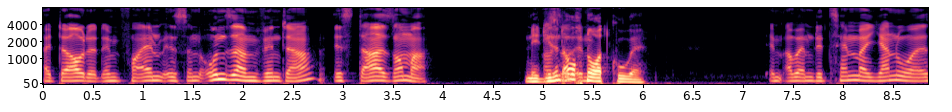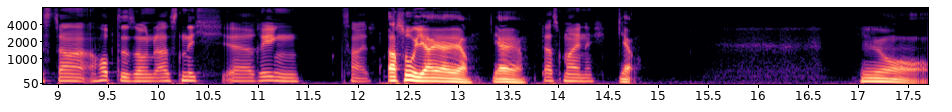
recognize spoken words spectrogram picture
I doubt it. Vor allem ist in unserem Winter, ist da Sommer. Nee, die sind Also auch im- Nordkugel. Im, aber im Dezember, Januar ist da Hauptsaison, da ist nicht äh, Regenzeit. Ach so, ja, ja, ja. Ja, ja. Das meine ich. Ja. Ja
